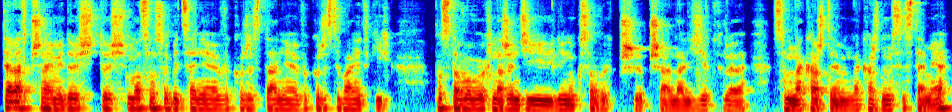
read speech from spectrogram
teraz przynajmniej dość, dość mocno sobie cenię wykorzystanie, wykorzystywanie takich podstawowych narzędzi Linuxowych przy, przy analizie, które są na każdym, na każdym systemie.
